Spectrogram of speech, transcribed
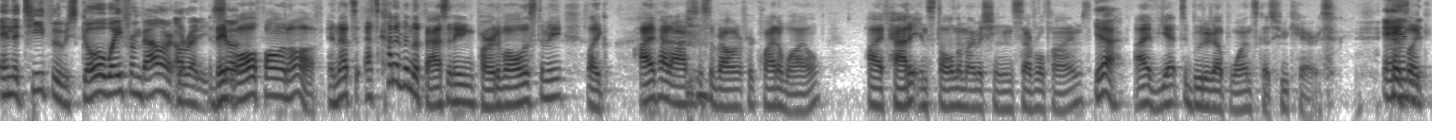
and the Tfues go away from Valorant already. They've So- all fallen off, and that's that's kind of been the fascinating part of all this to me. Like I've had access to Valorant for quite a while. I've had it installed on my machine several times. Yeah. I've yet to boot it up once because who cares? And- Because like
